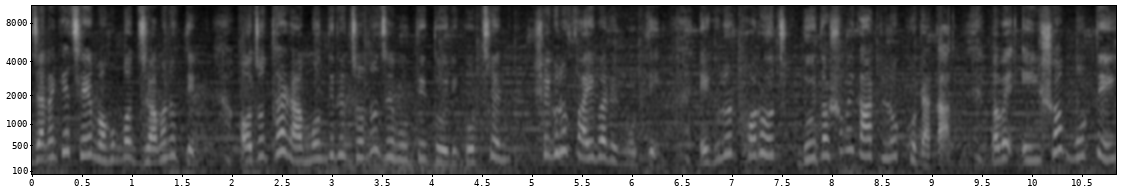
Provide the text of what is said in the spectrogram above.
জানা গেছে মোহাম্মদ জামালউদ্দিন অযোধ্যার রাম মন্দিরের জন্য যে মূর্তি তৈরি করছেন, সেগুলো ফাইবারের মূর্তি। এগুলোর খরচ দুই দশমিক আট লক্ষ টাকা। তবে এই সব মূর্তি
